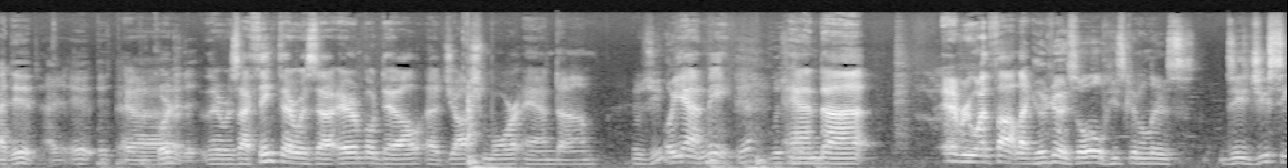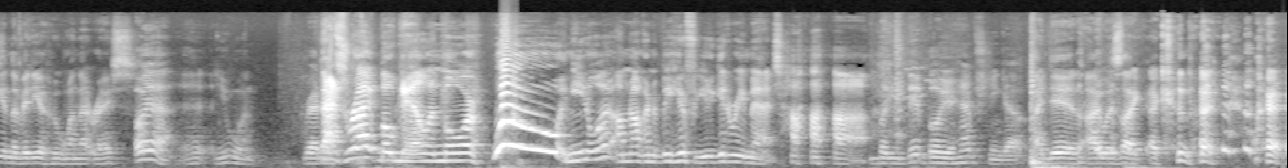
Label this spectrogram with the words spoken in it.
I did. I, it, it, I Uh, recorded it. There was, I think, there was uh, Aaron Bodell, uh, Josh Moore, and um, It was you. oh yeah, and me. Yeah, it was you. And uh, everyone thought like, that guy's old. He's gonna lose. Did you see in the video who won that race? Oh yeah, uh, you won. Right That's after- right, Bodell and Moore. Woo! And you know what? I'm not going to be here for you to get a rematch. Ha ha ha. But you did blow your hamstring out. I did. I was like, I couldn't. I,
